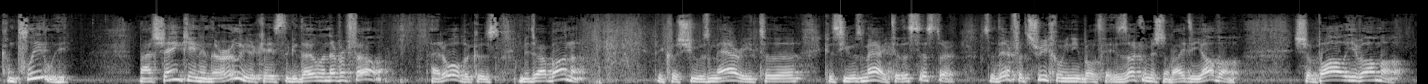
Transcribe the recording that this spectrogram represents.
completely. Mashenkin, in the earlier case, the Gedela never fell, at all, because Midrabana, because she was married to the, because he was married to the sister. So therefore, Tzricha, we need both cases. The Mishnah, Yavam, Shabal Yavama,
